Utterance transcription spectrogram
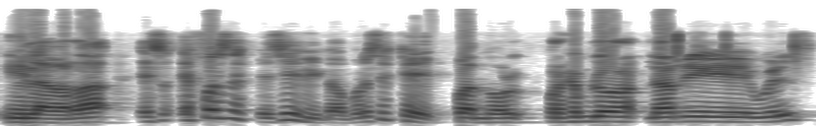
Y la verdad, es, es fuerza específica. Por eso es que cuando, por ejemplo, Larry Wills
